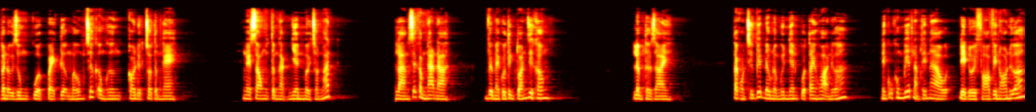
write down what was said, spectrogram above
và nội dung của quẻ tượng mà hôm trước ông Hưng coi được cho Tâm nghe. Nghe xong Tâm ngạc nhiên mở tròn mắt. Làng sẽ gặp nạn à? Vậy mày có tính toán gì không? Lâm thở dài. Ta còn chưa biết đâu là nguyên nhân của tai họa nữa, nên cũng không biết làm thế nào để đối phó với nó nữa.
